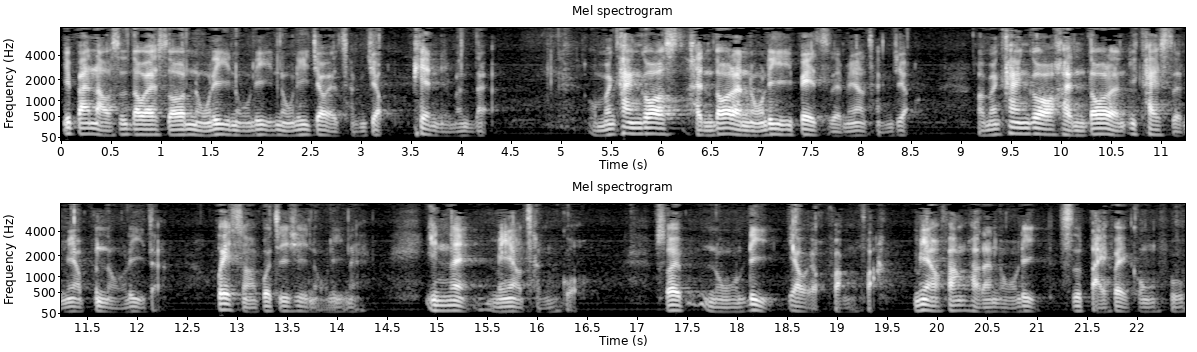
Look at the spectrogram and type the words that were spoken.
一般老师都会说努力努力努力就有成就，骗你们的。我们看过很多人努力一辈子也没有成就，我们看过很多人一开始没有不努力的，为什么不继续努力呢？因为没有成果。所以努力要有方法，没有方法的努力是白费功夫。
